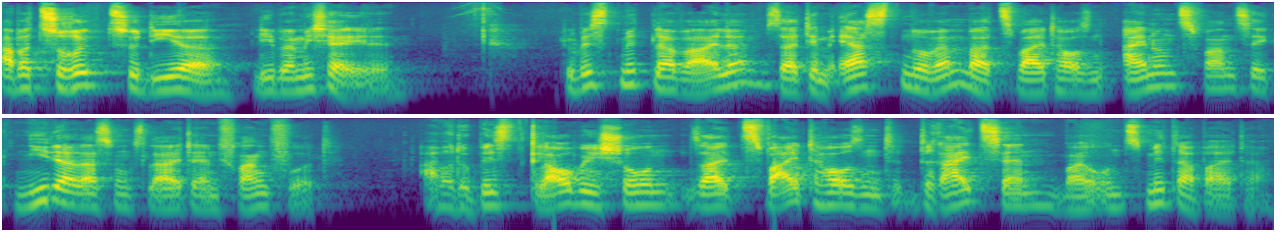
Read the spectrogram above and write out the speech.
Aber zurück zu dir, lieber Michael. Du bist mittlerweile seit dem 1. November 2021 Niederlassungsleiter in Frankfurt. Aber du bist, glaube ich, schon seit 2013 bei uns Mitarbeiter.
